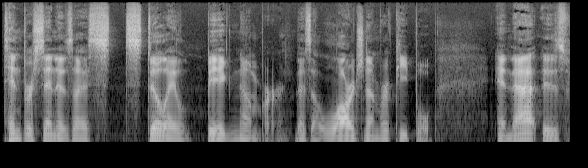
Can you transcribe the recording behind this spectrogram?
10% is a, still a big number. That's a large number of people. And that is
